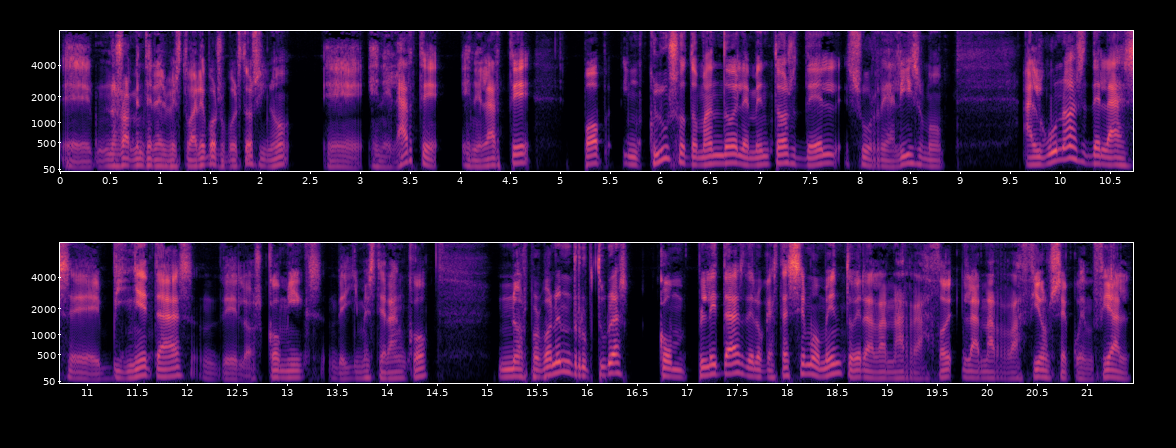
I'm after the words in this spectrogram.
eh, no solamente en el vestuario, por supuesto, sino eh, en el arte, en el arte pop, incluso tomando elementos del surrealismo. Algunas de las eh, viñetas de los cómics de Jim Steranko nos proponen rupturas completas de lo que hasta ese momento era la, la narración secuencial.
